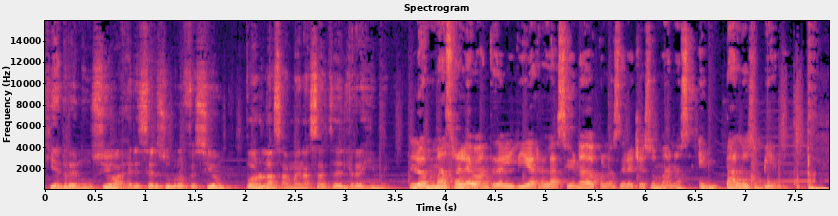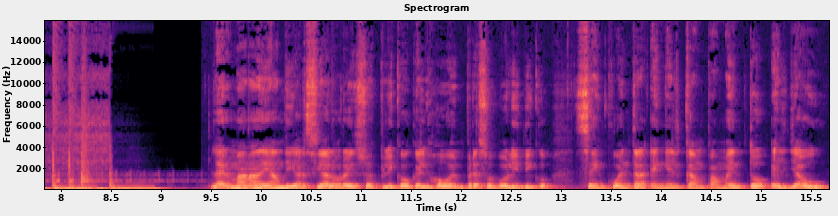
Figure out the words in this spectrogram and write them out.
quien renunció a ejercer su profesión por las amenazas del régimen. Lo más relevante del día relacionado con los derechos humanos en Palos Vientos. La hermana de Andy García Lorenzo explicó que el joven preso político se encuentra en el campamento El Yaú,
